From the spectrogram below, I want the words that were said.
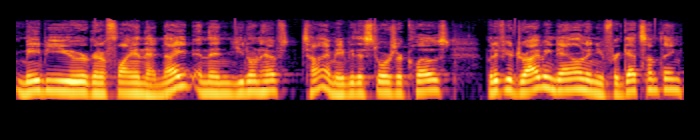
Maybe you're going to fly in that night and then you don't have time. Maybe the stores are closed. But if you're driving down and you forget something,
